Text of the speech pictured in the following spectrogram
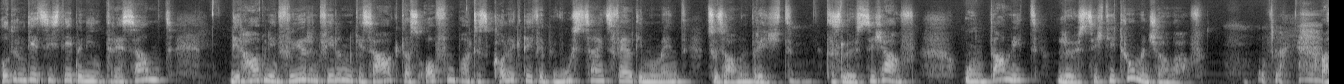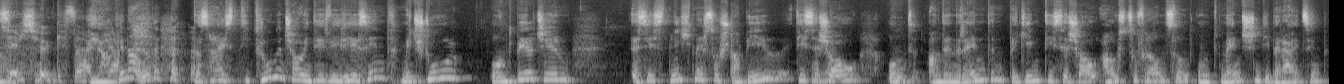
Oder und jetzt ist eben interessant, wir haben in früheren Filmen gesagt, dass offenbar das kollektive Bewusstseinsfeld im Moment zusammenbricht. Das löst sich auf. Und damit löst sich die Truman Show auf. Also, Sehr schön gesagt. Ja, ja, genau, oder? Das heißt, die Truman Show, in der wir hier sind, mit Stuhl und Bildschirm, es ist nicht mehr so stabil, diese mhm. Show, und an den Rändern beginnt diese Show auszufranzeln und Menschen, die bereit sind,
